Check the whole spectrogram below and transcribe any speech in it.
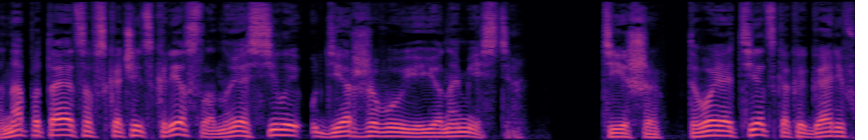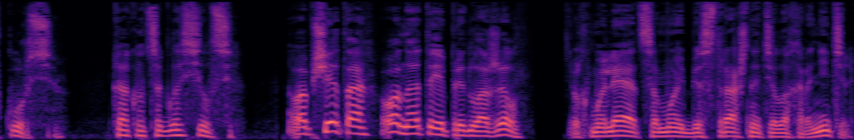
Она пытается вскочить с кресла, но я силой удерживаю ее на месте. «Тише. Твой отец, как и Гарри, в курсе. Как он согласился?» «Вообще-то он это и предложил», — ухмыляется мой бесстрашный телохранитель,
